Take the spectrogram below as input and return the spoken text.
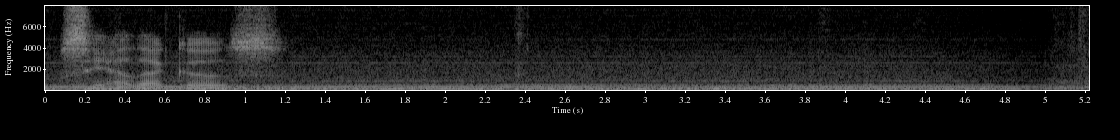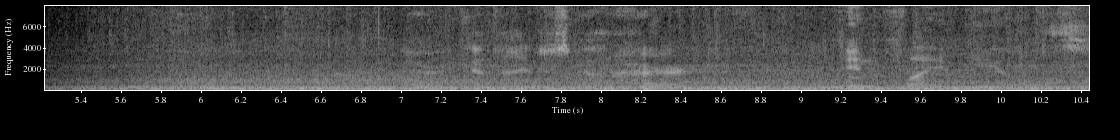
We'll see how that goes. Eric and I just got our in flight meals.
